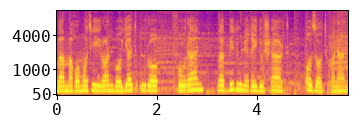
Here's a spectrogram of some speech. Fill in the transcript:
و مقامات ایران باید او را فوراً و بدون قید و شرط آزاد کنند.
